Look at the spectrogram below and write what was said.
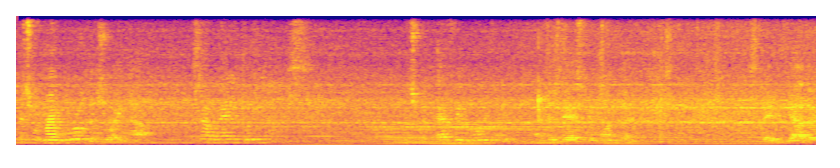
That's what my world is right now. It's not with anybody else. It's with every one of you. I just ask you one thing. Stay together.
